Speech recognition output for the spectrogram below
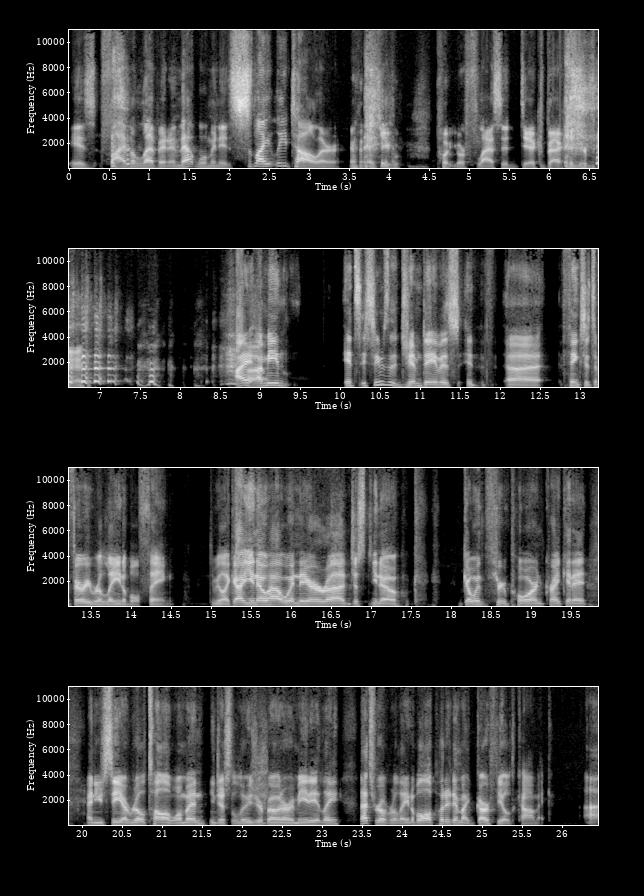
is five eleven, and that woman is slightly taller. As you put your flaccid dick back in your pants. I I Uh, mean, it's it seems that Jim Davis it, uh, thinks it's a very relatable thing to be like, oh, you know how when you're uh, just you know going through porn, cranking it, and you see a real tall woman, you just lose your boner immediately. That's real relatable. I'll put it in my Garfield comic. Uh,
